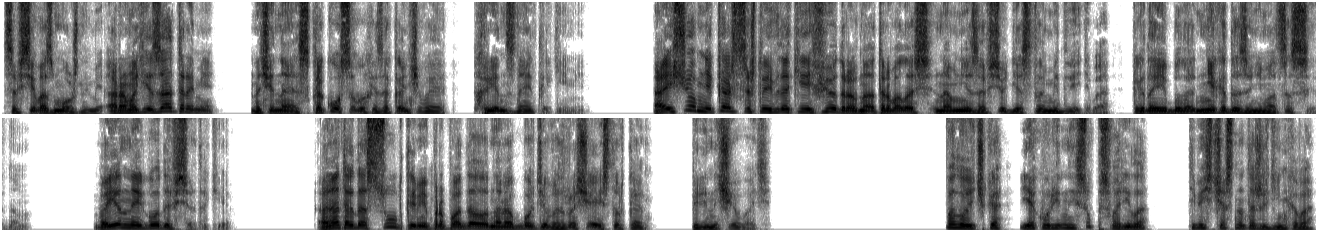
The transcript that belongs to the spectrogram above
со всевозможными ароматизаторами, начиная с кокосовых и заканчивая Хрен знает какими. А еще мне кажется, что Евдокия Федоровна оторвалась на мне за все детство Медведева, когда ей было некогда заниматься сыном. Военные годы все-таки. Она тогда сутками пропадала на работе, возвращаясь только переночевать. — Володечка, я куриный суп сварила. Тебе сейчас надо жиденького.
